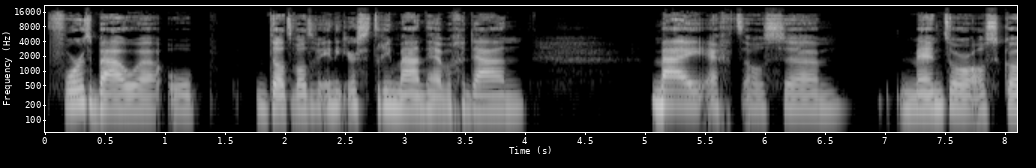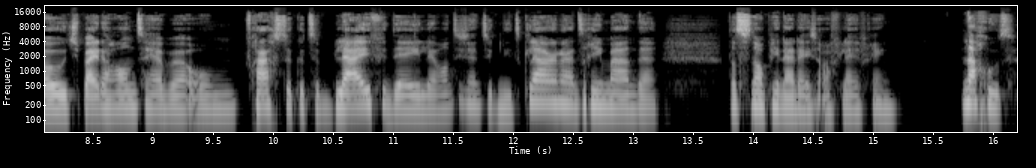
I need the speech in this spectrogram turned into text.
voortbouwen op dat wat we in de eerste drie maanden hebben gedaan. Mij echt als uh, mentor, als coach bij de hand hebben om vraagstukken te blijven delen. Want die zijn natuurlijk niet klaar na drie maanden. Dat snap je na deze aflevering. Nou goed,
